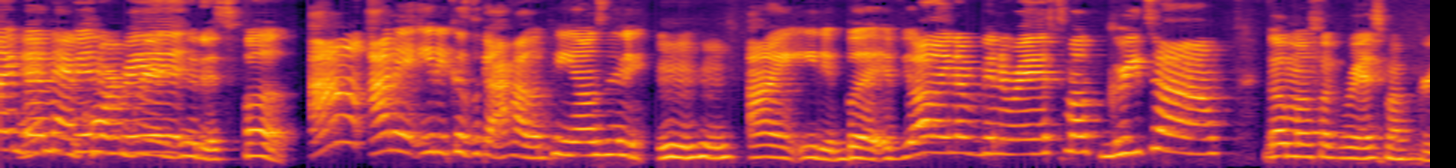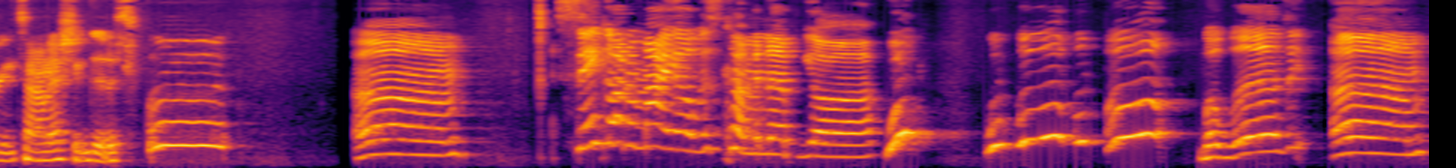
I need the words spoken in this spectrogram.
ain't and that been cornbread good as fuck. I don't, I didn't eat it because it got jalapenos in it. Mm-hmm. I ain't eat it. But if y'all ain't never been to Red Smoke Greek Town, go motherfucker Red Smoke Greek Town. That shit good as fuck. Um, Cinco de Mayo is coming up, y'all. Whoop, whoop, whoop, whoop, whoop. What was it? Um,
